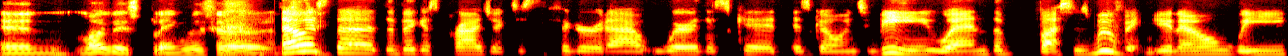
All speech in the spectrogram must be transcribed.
and Magda is playing with her. that was the the biggest project is to figure it out where this kid is going to be when the bus is moving you know we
